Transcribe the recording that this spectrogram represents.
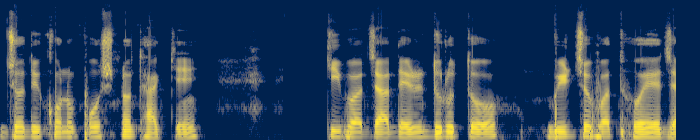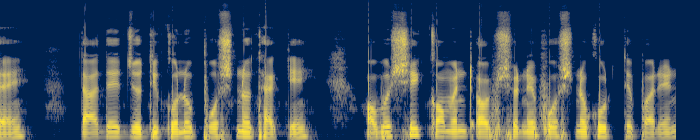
যদি কোনো প্রশ্ন থাকে কিংবা যাদের দ্রুত বীর্যপাত হয়ে যায় তাদের যদি কোনো প্রশ্ন থাকে, অবশ্যই কমেন্ট অপশনে প্রশ্ন করতে পারেন।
